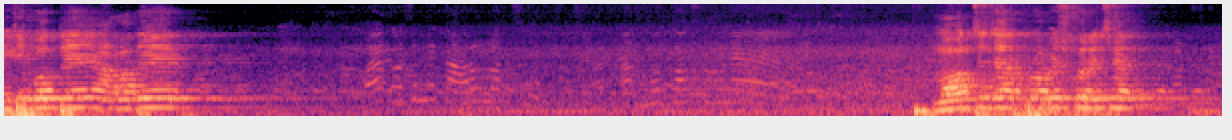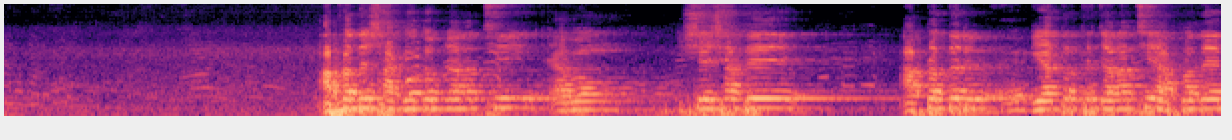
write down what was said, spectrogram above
ইতিমধ্যে আমাদের মঞ্চে যারা প্রবেশ করেছেন আপনাদের স্বাগতম জানাচ্ছি এবং সেই সাথে আপনাদের জ্ঞাতার্থে জানাচ্ছি, আপনাদের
